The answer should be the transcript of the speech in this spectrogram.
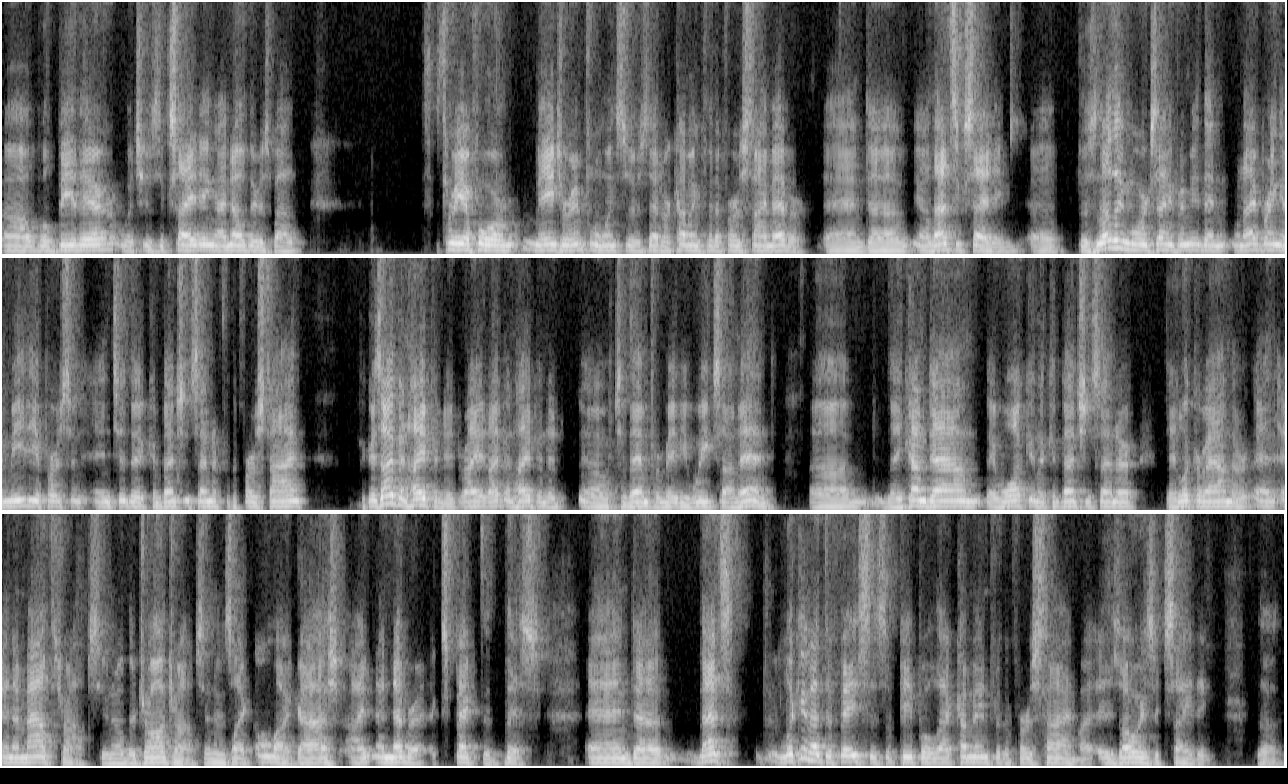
uh, will be there, which is exciting. I know there's about three or four major influencers that are coming for the first time ever. And, uh, you know, that's exciting. Uh, there's nothing more exciting for me than when I bring a media person into the convention center for the first time, because I've been hyping it, right? I've been hyping it, you know, to them for maybe weeks on end. Um, they come down, they walk in the convention center, they look around there and, and their mouth drops, you know, their jaw drops. And it's like, oh my gosh, I, I never expected this. And uh, that's looking at the faces of people that come in for the first time uh, is always exciting. The,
